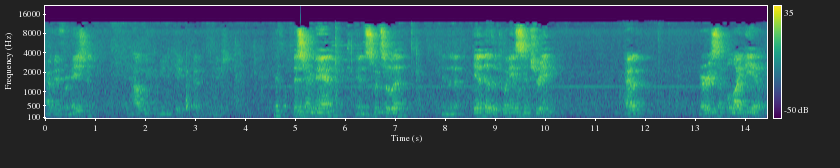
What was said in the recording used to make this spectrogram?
have information and how we communicate that information. This young man in Switzerland in the end of the 20th century had a very simple idea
